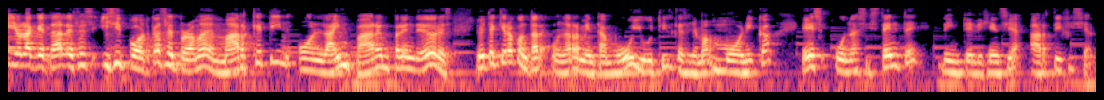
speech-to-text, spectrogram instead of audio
Hey, hola, ¿qué tal? Eso es Easy Podcast, el programa de marketing online para emprendedores. Y hoy te quiero contar una herramienta muy útil que se llama Mónica. Es un asistente de inteligencia artificial.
